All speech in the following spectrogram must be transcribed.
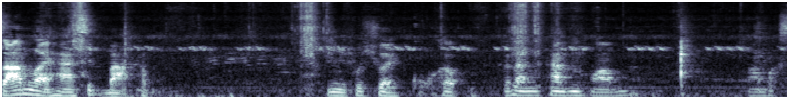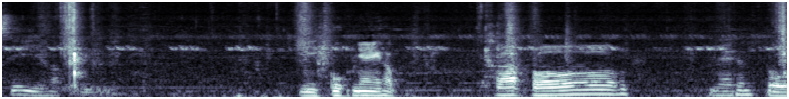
สามร้อยห้าสิบบาทครับนี่ผู้ช่วยกุ๊กครับกำลังทำหอม หอมบักซี่อยู่ครับนี่กุ๊กไงครับครับผมไงทั้งตัว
